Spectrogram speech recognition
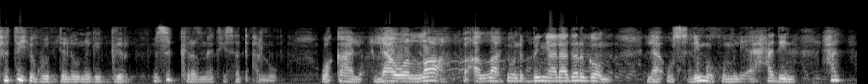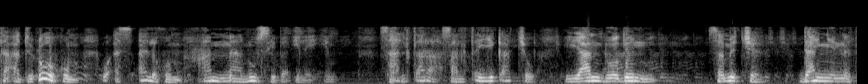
ፍትህ የጎደለው ንግግር ምስክርነት ይሰጣሉ وقال لا والله بالله يونبني على درقهم لا أسلمهم لأحد حتى أدعوهم وأسألهم عما نسب إليهم ሳልጠራ ሳልጠይቃቸው የአንድ ወገን ሰምቼ ዳኝነት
